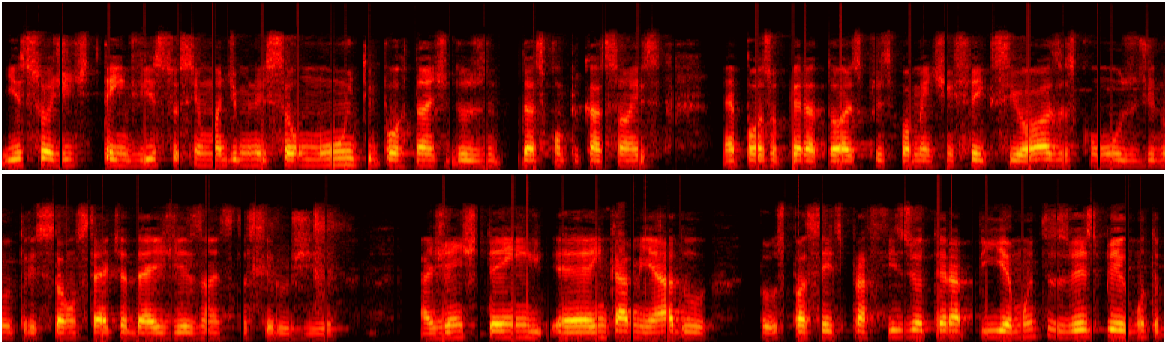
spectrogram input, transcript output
Isso a gente tem visto assim, uma diminuição muito importante dos, das complicações né, pós-operatórias, principalmente infecciosas, com o uso de nutrição 7 a 10 dias antes da cirurgia. A gente tem é, encaminhado os pacientes para fisioterapia. Muitas vezes pergunta,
